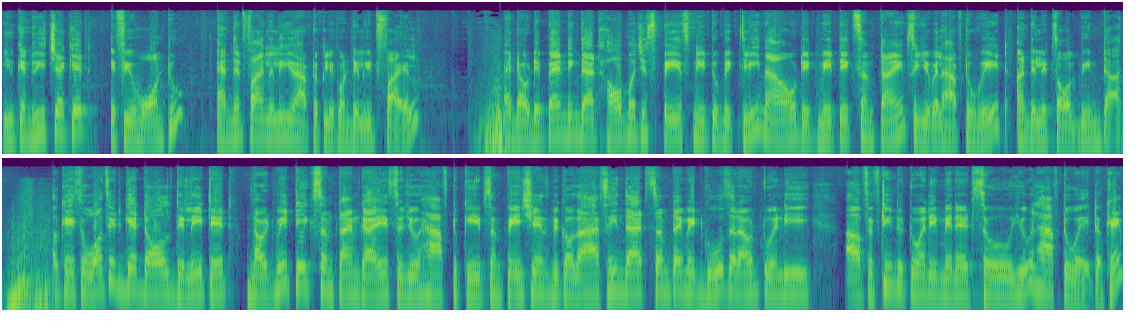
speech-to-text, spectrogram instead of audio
you can recheck it if you want to and then finally you have to click on delete file and now depending that how much space need to be cleaned out, it may take some time. So you will have to wait until it's all been done. Okay, so once it get all deleted, now it may take some time guys. So you have to keep some patience because I have seen that sometime it goes around 20, uh, 15 to 20 minutes. So you will have to wait, okay?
